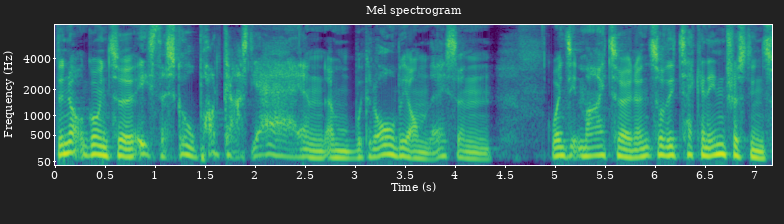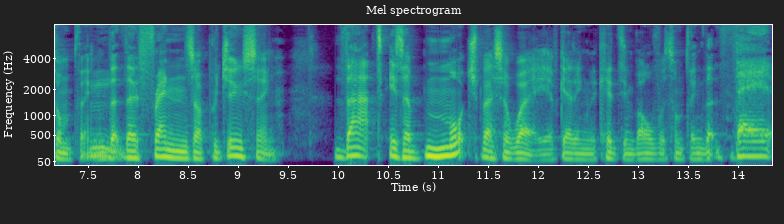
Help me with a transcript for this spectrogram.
they're not going to, it's the school podcast, yeah, and, and we could all be on this and when's it my turn? And so they take an interest in something hmm. that their friends are producing that is a much better way of getting the kids involved with something that they're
